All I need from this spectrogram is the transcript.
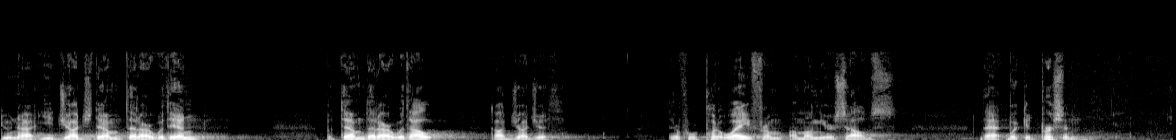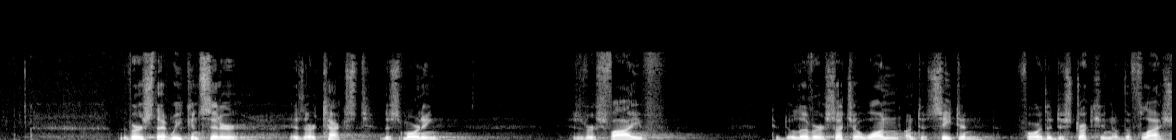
Do not ye judge them that are within? But them that are without, God judgeth. Therefore, put away from among yourselves that wicked person. The verse that we consider as our text this morning is verse 5 to deliver such a one unto Satan for the destruction of the flesh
